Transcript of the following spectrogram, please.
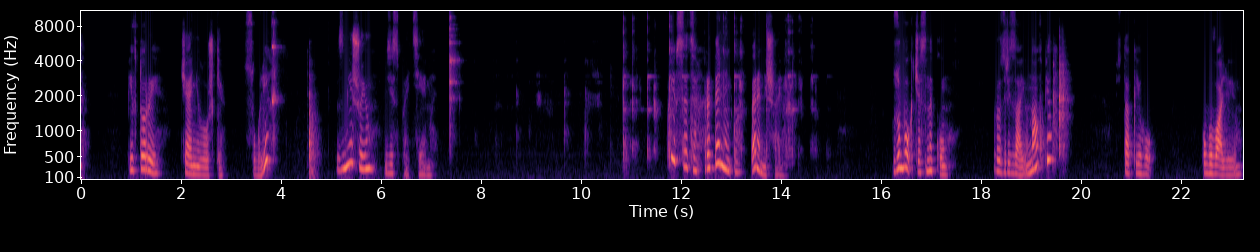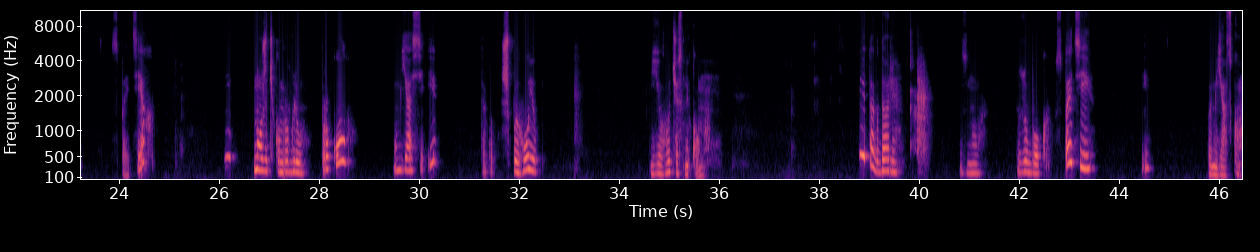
Півтори чайні ложки солі змішую зі спеціями. І все це ретельненько перемішаю. Зубок чеснику розрізаю навпіл, ось так його обвалюю в спеціях. І ножичком роблю прокол у м'ясі і так от шпигую його чесником. І так далі. Знов зубок в спеції і в м'язко.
